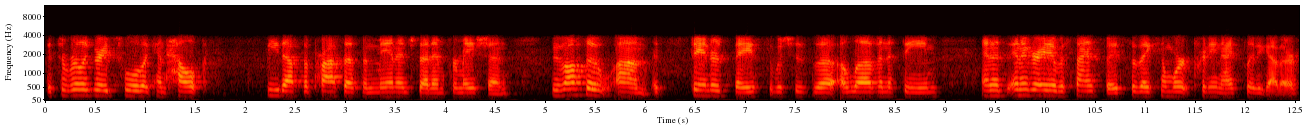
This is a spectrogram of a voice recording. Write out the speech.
it's a really great tool that can help speed up the process and manage that information. We've also um, it's standards based, which is a, a love and a theme and it's integrated with ScienceBase so they can work pretty nicely together.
